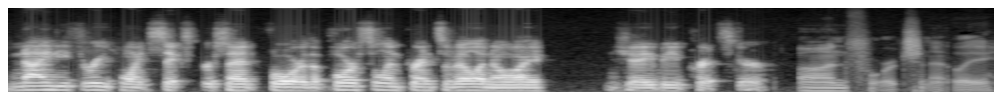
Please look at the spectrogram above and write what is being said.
93.6% for the porcelain prince of Illinois, J.B. Pritzker. Unfortunately.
